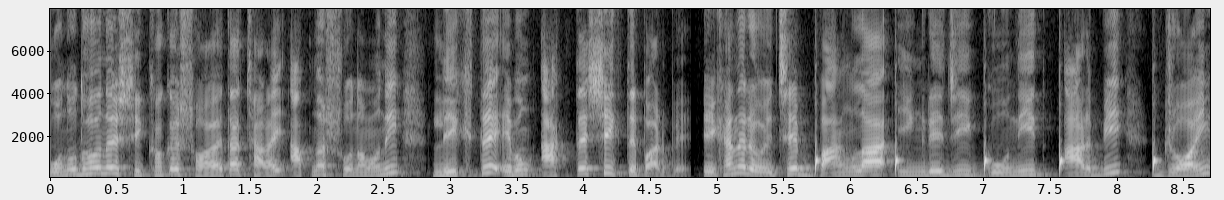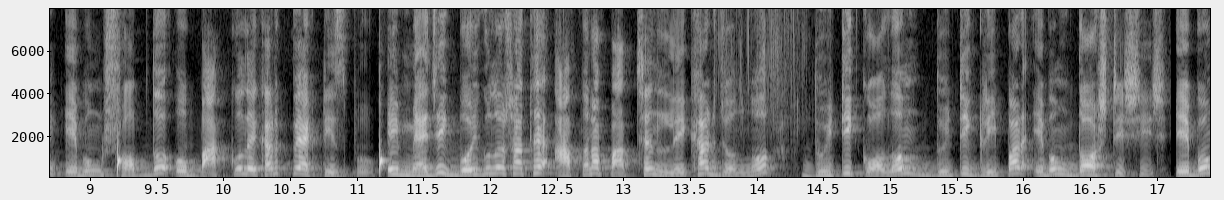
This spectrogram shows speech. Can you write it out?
কোনো ধরনের শিক্ষকের সহায়তা ছাড়াই আপনার সোনামণি লিখতে এবং আঁকতে শিখতে পারবে। এখানে রয়েছে বাংলা, ইংরেজি, গণিত, আরবি, ড্রয়িং এবং শব্দ ও বাক্য লেখার প্র্যাকটিস বুক। এই ম্যাজিক বইগুলোর সাথে আপনারা পাচ্ছেন লেখার জন্য দুইটি কলম, দুইটি গ্রিপার এবং দশটি শীষ এবং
